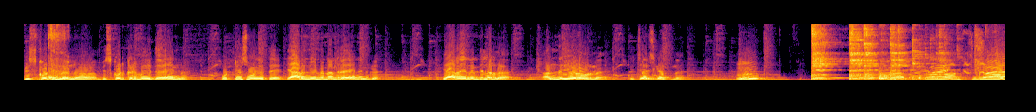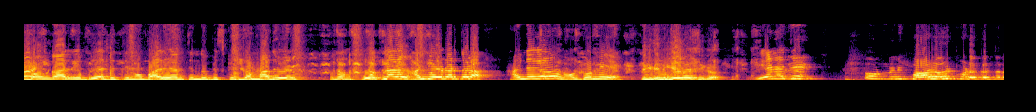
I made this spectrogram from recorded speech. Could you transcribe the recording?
ಬಿಸ್ಕೊಟ್ ಇಲ್ಲನು? ಬಿಸ್ಕೊಟ್ ಕಡಿಮೆ ಐತೆ ಏನು? ಹೊಟ್ಟೆ ಹೋಗೈತೆ ಯಾರು ನೀನು ಅಂದ್ರೆ, ನಿನಗೆ? ಯಾರ ಏನಂದಿಲ್ಲಲ್ಲ? ಅಂದ ಹೇಳೋರ್ನ ವಿಚಾರಿಸ್ಕಂತನ. ಹ್ಞೂ ತಿನ್ನು ಬಂಗಾರಿ ಬ್ರೆಡ್ ತಿನ್ನು ಬಾಳೆಹಣ್ಣು ತಿಂದು ಬಿಸ್ಕಿಟ್ ಕಮ್ಮದು ನಮ್ಮ ಪೋತ್ನಾಗ ಹಂಗೆ ಓಡಾಡ್ತಾರ ಹಂಗೆ ಹೇಳು ಅವ್ನು ದೊಮ್ಮಿ. ಈಗ ನಿನಗೆ ಏನಾಯ್ತು ಈಗ? ಏನಾಯ್ತು? ಅವ್ರು ನನಗೆ ಭಾಳ ಹರ್ಟ್ ಮಾಡಕತ್ತಾರ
